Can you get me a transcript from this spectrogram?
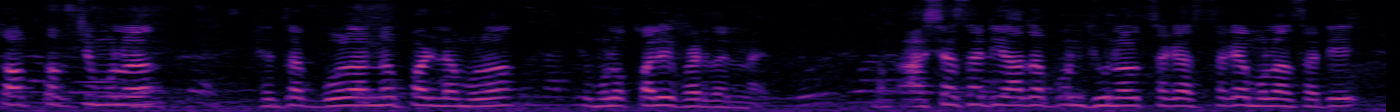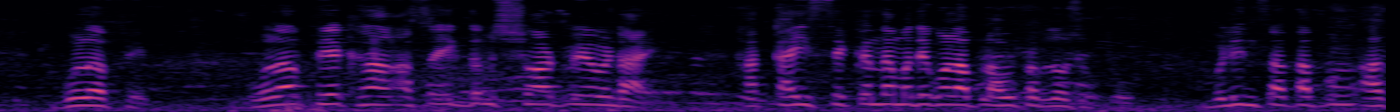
टॉप टॉपची मुलं ह्यांचा गोळा न पडल्यामुळं हे मुलं क्वालिफाईड झाले नाहीत. मग अशासाठी आज आपण घेऊन आलो सगळ्या सगळ्या मुलांसाठी गोळा फेक. गोळा फेक हा असा एकदम शॉर्ट इव्हेंट आहे. हा काही सेकंदामध्ये गोळा आपला आउट ऑफ जाऊ शकतो. मुलींचा आता आपण आज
